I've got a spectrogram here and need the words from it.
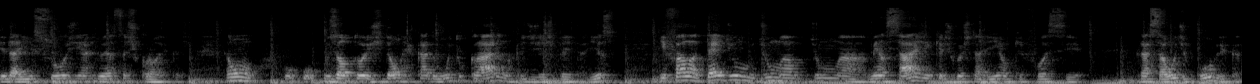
E daí surgem as doenças crônicas. Então, o, o, os autores dão um recado muito claro no que diz respeito a isso e falam até de, um, de, uma, de uma mensagem que eles gostariam que fosse para a saúde pública,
